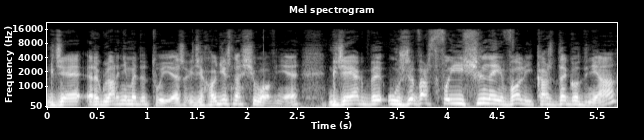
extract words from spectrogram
gdzie regularnie medytujesz, gdzie chodzisz na siłownię, gdzie jakby używasz swojej silnej woli każdego dnia,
